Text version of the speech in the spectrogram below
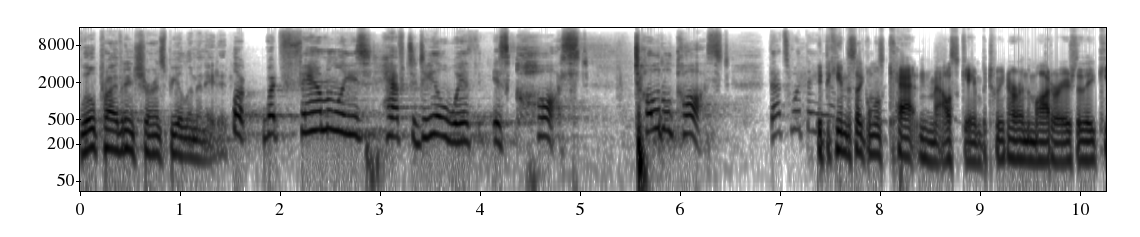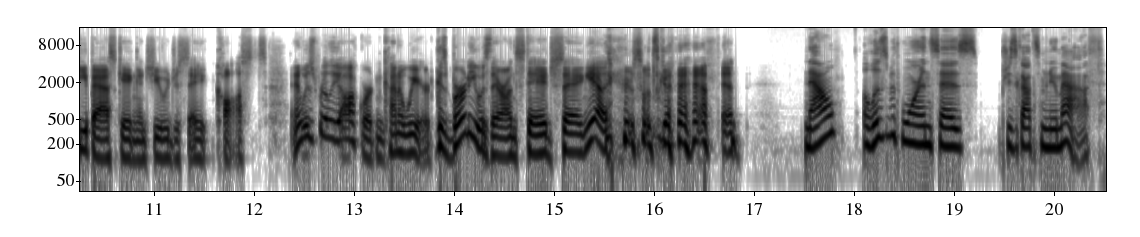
Will private insurance be eliminated? Look, what families have to deal with is cost, total cost. That's what they. It became this like almost cat and mouse game between her and the moderators. So they keep asking, and she would just say costs, and it was really awkward and kind of weird because Bernie was there on stage saying, "Yeah, here's what's going to happen." Now Elizabeth Warren says she's got some new math,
